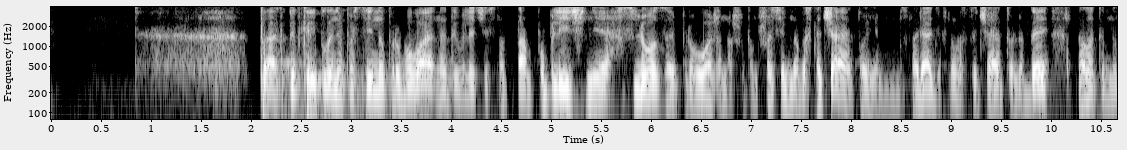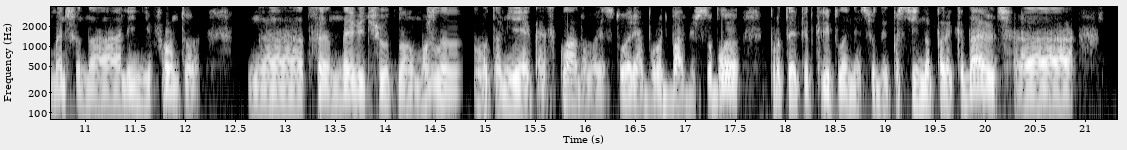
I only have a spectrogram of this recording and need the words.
Так, підкріплення постійно прибуває, не дивлячись на там публічні сльози Пригожина, що там щось їм не вистачає, то їм снарядів не вистачає, то людей. Але тим не менше на лінії фронту е, це невідчутно. Можливо, там є якась кланова історія, боротьба між собою. Проте підкріплення сюди постійно перекидають. Е,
